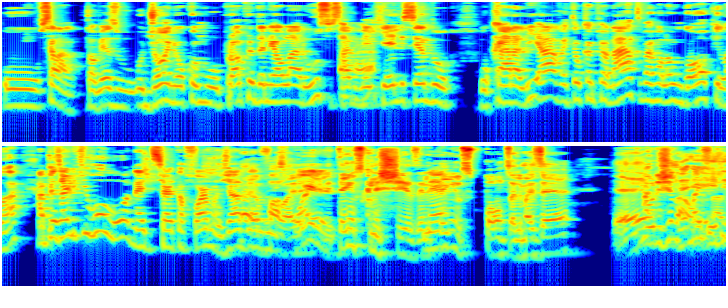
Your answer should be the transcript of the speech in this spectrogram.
o, sei lá, talvez o, o Johnny ou como o próprio Daniel Larusso, sabe? Aham. Meio que ele sendo o cara ali, ah, vai ter o campeonato, vai rolar um golpe lá. Apesar de que rolou, né, de certa forma, já É, dando um falo, ele, spoiler. ele tem os clichês, ele Né? tem os pontos ali, mas é, é Mas- original. É, mas ele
